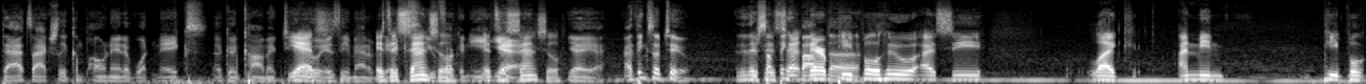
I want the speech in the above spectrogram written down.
that's actually a component of what makes a good comic too? Yes. Is the amount of it's dicks essential You fucking eat. it's yeah. essential Yeah, yeah. I think so too. And then there's It's something essen- about there are the, people who I see, like, I mean, people.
